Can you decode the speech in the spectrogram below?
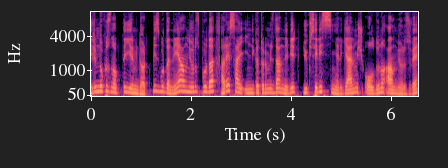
29.24. Biz burada neyi anlıyoruz? Burada RSI indikatörümüzden de bir yükseliş sinyali gelmiş olduğunu anlıyoruz ve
